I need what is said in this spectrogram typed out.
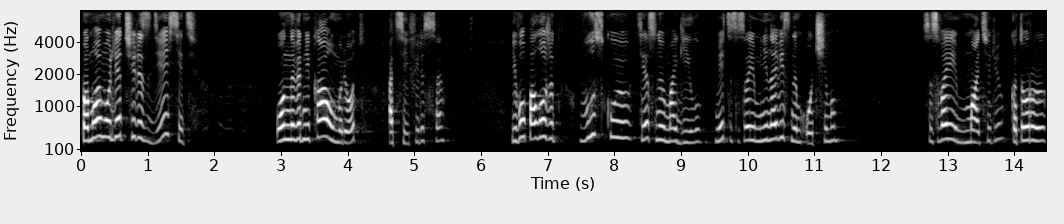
По-моему, лет через десять он наверняка умрет от сифилиса. Его положат в узкую тесную могилу вместе со своим ненавистным отчимом, со своей матерью, которую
